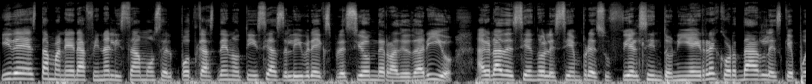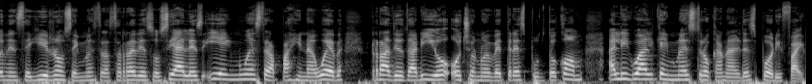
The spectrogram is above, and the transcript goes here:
Y de esta manera finalizamos el podcast de Noticias Libre Expresión de Radio Darío, agradeciéndoles siempre su fiel sintonía y recordarles que pueden seguirnos en nuestras redes sociales y en nuestra página web radiodarío893.com, al igual que en nuestro canal de Spotify.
